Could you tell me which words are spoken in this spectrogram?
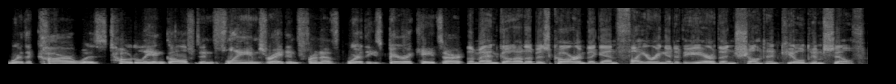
where the car was totally engulfed in flames right in front of where these barricades are. The man got out of his car and began firing into the air, then shot and killed himself.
